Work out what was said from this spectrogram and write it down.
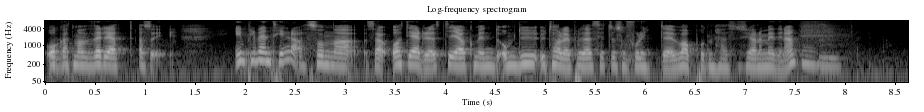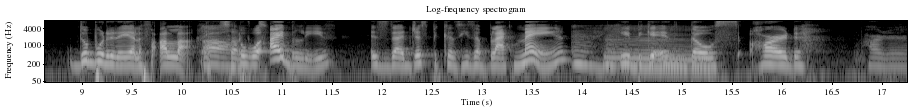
och Mm. att man väljer att alltså, implementera såna så här, åtgärder, så jag, men om du uttalar dig på det här sättet så får du inte vara på de här sociala medierna. Mm. Då borde det gälla för alla. Exakt. But what I believe is that just because he's a black man, Mm. he be getting Mm. those hard... Harder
